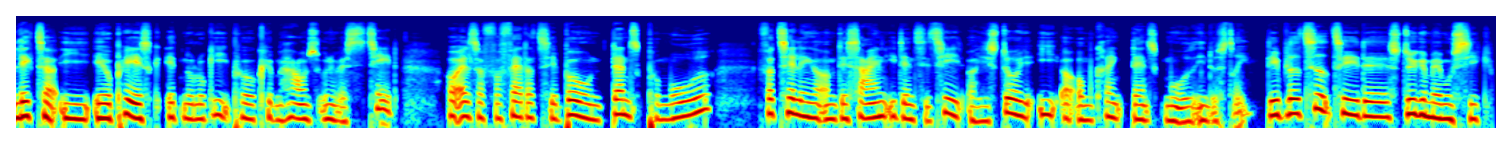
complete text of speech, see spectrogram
lektor i europæisk etnologi på Københavns Universitet, og altså forfatter til bogen Dansk på mode, fortællinger om design, identitet og historie i og omkring dansk modeindustri. Det er blevet tid til et øh, stykke med musik.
